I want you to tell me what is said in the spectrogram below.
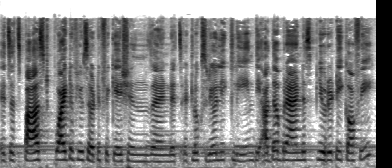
it's it's passed quite a few certifications and it's, it looks really clean. The other brand is Purity Coffee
